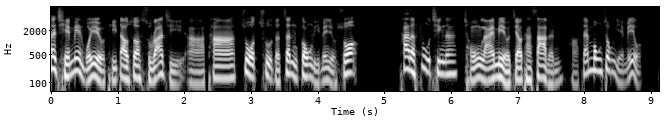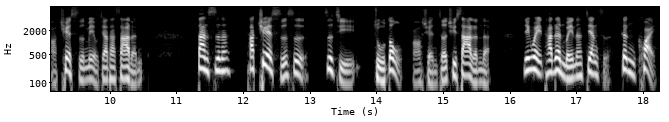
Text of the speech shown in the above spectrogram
在前面我也有提到说，苏拉吉啊，他做出的证供里面有说，他的父亲呢从来没有教他杀人啊，在梦中也没有啊，确实没有教他杀人。但是呢，他确实是自己主动啊选择去杀人的，因为他认为呢这样子更快、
